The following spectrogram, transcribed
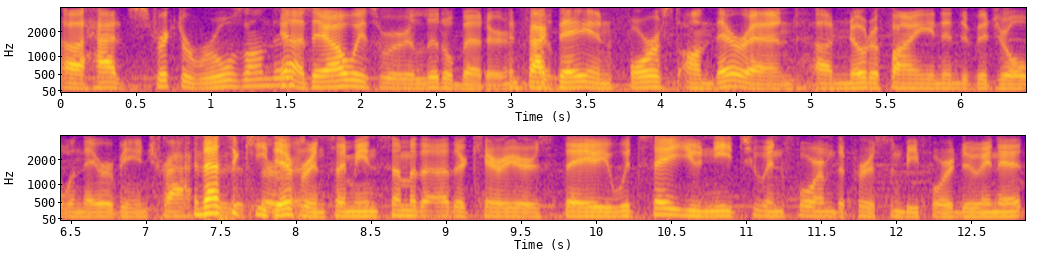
uh, had stricter rules on this. Yeah, they always were a little better. In fact, they enforced on their end uh, notifying an individual when they were being tracked. And that's a key service. difference. I mean, some of the other carriers they would say you need to inform the person before doing it,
